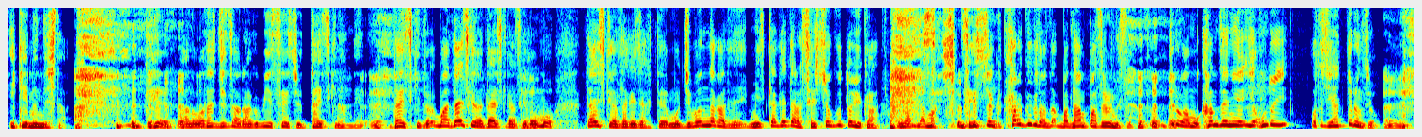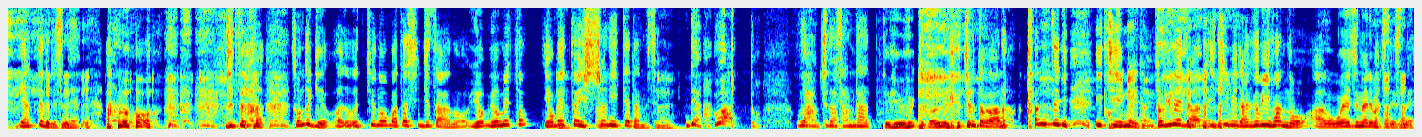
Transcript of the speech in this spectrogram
イケメンでした。で、あの、私実はラグビー選手大好きなんで、大好きと、まあ大好きな大好きなんですけども、大好きなだけじゃなくて、もう自分の中で見かけたら接触というか、ななまあ、接触、軽く言うと、まあ、ナンパするんです。よ。っていうのがもう完全に、いや、本当に私やってるんですよ。やっててですね、あの、実は、その時、うちの私、実はあの、よ嫁と、嫁と一緒に行ってたんですよ。で、うわっと、うわ、内田さんだっていう、ちょっと、ちょっとあの、完全に一、ときめいたんです。ときめいた一味ラグビーファンのあの親父になりましてですね。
